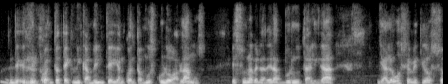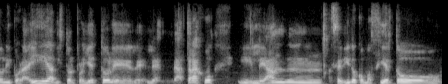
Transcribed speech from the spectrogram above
en cuanto técnicamente y en cuanto a músculo hablamos es una verdadera brutalidad. Ya luego se metió Sony por ahí, ha visto el proyecto, le, atrajo y le han cedido como cierto,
